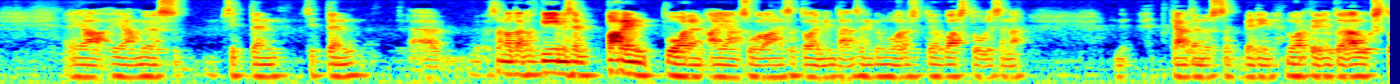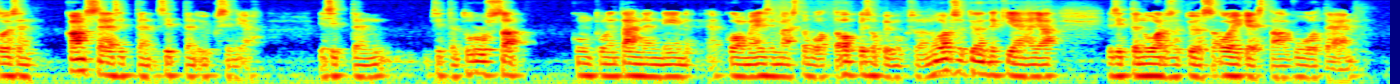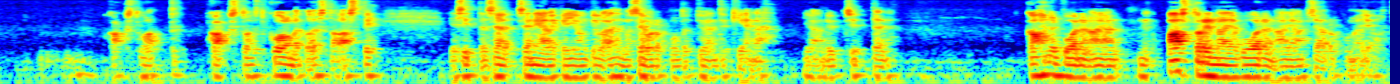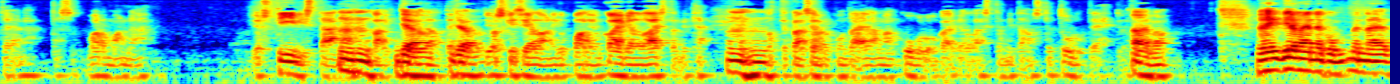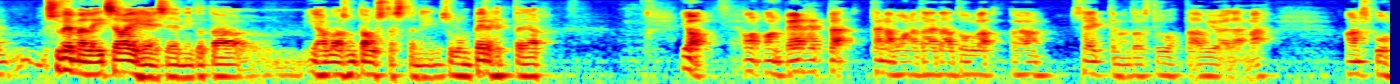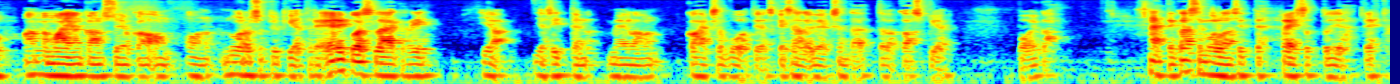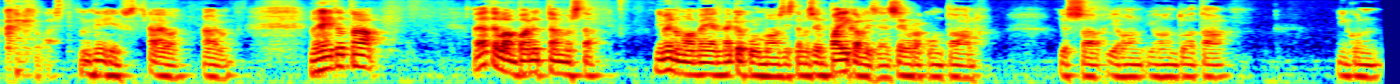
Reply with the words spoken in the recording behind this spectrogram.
ja, ja myös sitten, sitten sanotaanko viimeisen parin vuoden ajan Suolahdessa toimin tällaisen niin nuorisotyön vastuullisena. Käytännössä vedin nuorten iltojen aluksi toisen kanssa ja sitten, sitten yksin ja ja sitten, sitten Turussa, kun tulin tänne, niin kolme ensimmäistä vuotta oppisopimuksella nuorisotyöntekijänä ja, ja sitten nuorisotyössä oikeastaan vuoteen 2012-2013 asti. Ja sitten se, sen jälkeen jonkinlaisena seurakuntatyöntekijänä ja nyt sitten kahden vuoden ajan niin pastorina ja vuoden ajan seurakunnan johtajana. Tässä varmaan nämä jos tiivistää mm-hmm. kaikki, joo, mitä on tehty. Joo. Joskin siellä on niin paljon kaikenlaista, mitä mm-hmm. totta kai seurakuntaelämään kuuluu kaikenlaista, mitä on sitten tullut tehtyä. Aivan. No hei, vielä ennen kuin mennään syvemmälle itse aiheeseen, niin tota, ihan vaan sun taustasta, niin sulla on perhettä ja... Joo, on, on perhettä. Tänä vuonna taitaa tulla ö, 17 vuotta avioelämää. Ansku Anna-Maijan kanssa, joka on, on nuorisopsykiatri erikoislääkäri ja, ja sitten meillä on kahdeksanvuotias kesällä yhdeksän täyttävä Kaspia poika. Näiden kanssa me ollaan sitten reissuttu ja tehty kaikenlaista. Niin just, aivan, aivan. No hei tota, ajatellaanpa nyt tämmöistä, nimenomaan meidän näkökulma on siis tämmöiseen paikalliseen seurakuntaan, jossa, johon, johon tuota, niin kuin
